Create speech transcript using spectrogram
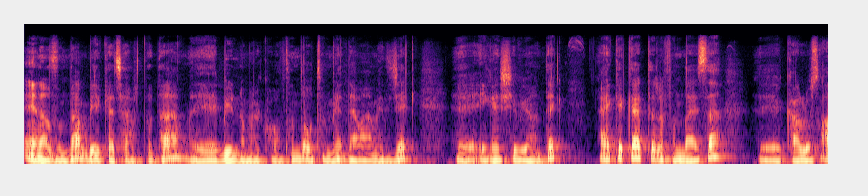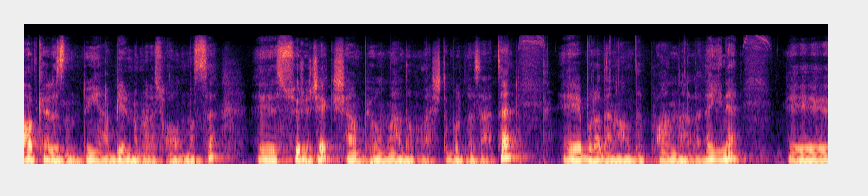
en azından birkaç haftada e, bir numara koltuğunda oturmaya devam edecek e, Iga Świątek. Erkekler tarafındaysa e, Carlos Alcaraz'ın dünya bir numarası olması e, sürecek. Şampiyonluğa da ulaştı burada zaten. E, buradan aldığı puanlarla da yine e,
